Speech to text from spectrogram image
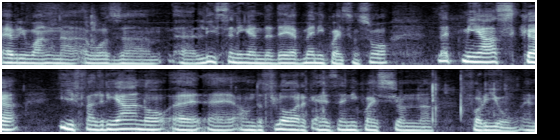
everyone was um, listening and that they have many questions. So let me ask if Adriano on the floor has any question for you and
